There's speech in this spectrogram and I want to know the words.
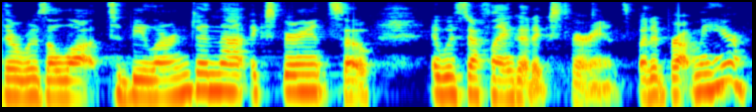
there was a lot to be learned in that experience. So it was definitely a good experience, but it brought me here.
